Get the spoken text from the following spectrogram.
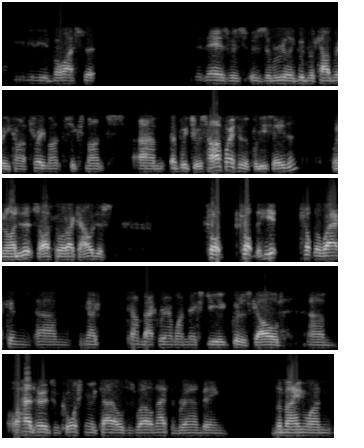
I'll give you the advice that, that theirs was, was a really good recovery, kind of three months, six months, um, of which it was halfway through the footy season when I did it. So I thought, okay, I'll just cop cop the hit, cop the whack, and um, you know come back round one next year, good as gold. Um, I had heard some cautionary tales as well. Nathan Brown being the main one,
